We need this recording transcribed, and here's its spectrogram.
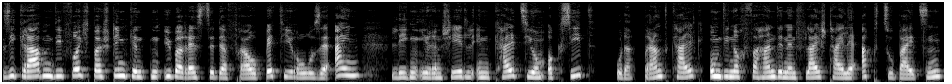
Sie graben die furchtbar stinkenden Überreste der Frau Betty Rose ein, legen ihren Schädel in Calciumoxid oder Brandkalk, um die noch vorhandenen Fleischteile abzubeizen,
